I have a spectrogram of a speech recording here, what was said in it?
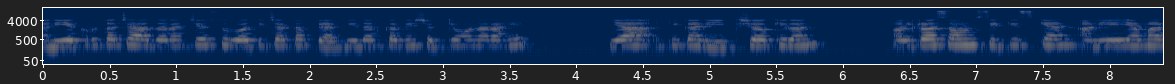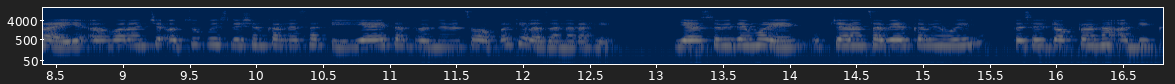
आणि यकृताच्या आजारांचे सुरुवातीच्या टप्प्यात निदान करणे शक्य होणार आहे. या ठिकाणी क्षकिरण अल्ट्रासाऊंड सी स्कॅन आणि एम आर आय या अहवालांचे अचूक विश्लेषण करण्यासाठी या तंत्रज्ञानाचा वापर केला जाणार आहे. या सुविधेमुळे उपचारांचा वेळ कमी होईल तसेच डॉक्टरांना अधिक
